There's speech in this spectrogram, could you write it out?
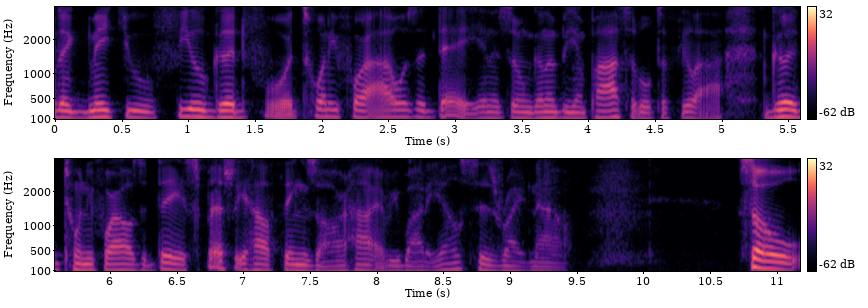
to make you feel good for 24 hours a day. And it's to be impossible to feel uh, good 24 hours a day, especially how things are, how everybody else is right now. So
